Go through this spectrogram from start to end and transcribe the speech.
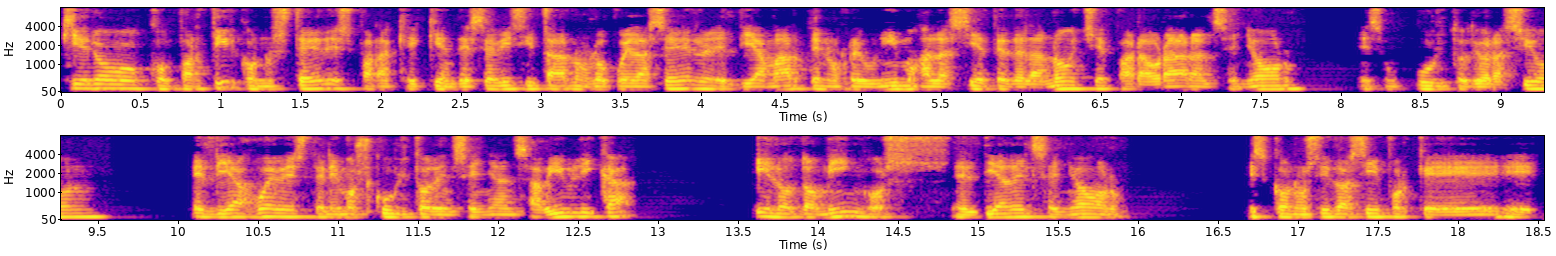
quiero compartir con ustedes para que quien desee visitarnos lo pueda hacer. El día martes nos reunimos a las 7 de la noche para orar al Señor. Es un culto de oración. El día jueves tenemos culto de enseñanza bíblica y los domingos, el Día del Señor, es conocido así porque eh,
